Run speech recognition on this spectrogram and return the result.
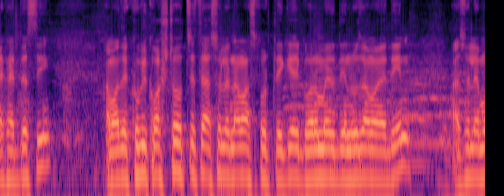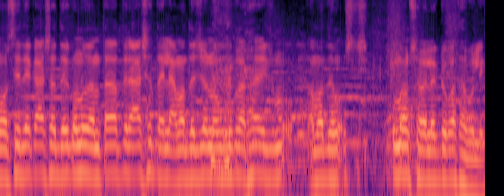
দেখাইতেছি। আমাদের খুবই কষ্ট হচ্ছে আসলে নামাজ পড়তে গিয়ে গরমের দিন রোজাময় দিন আসলে মসজিদে কাজ সাথে কোনো তাড়াতাড়ি আসে তাহলে আমাদের জন্য উপকার হয় আমাদের ইমাম সাহেবের একটু কথা বলি।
